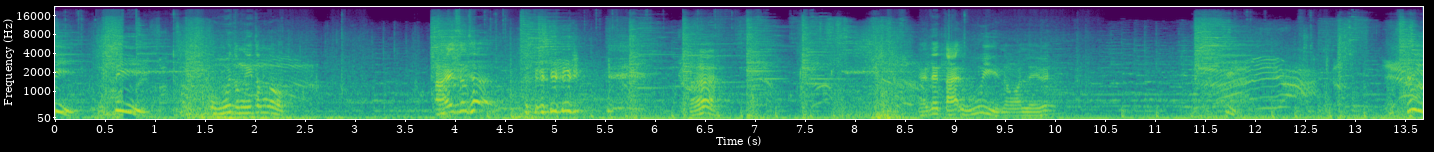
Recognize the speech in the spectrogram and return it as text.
นี่นี่โอ้ยตรงนี้ต้องหลบหายซะเถอะ เออไหนได้ตายอุ้ยนอนเลยเว้ยเฮ้ย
